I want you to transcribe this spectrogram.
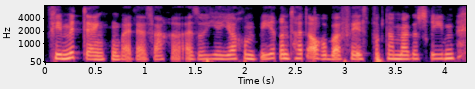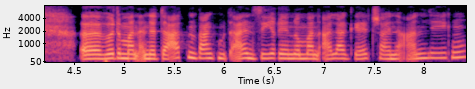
viel Mitdenken bei der Sache. Also hier Jochen Behrendt hat auch über Facebook nochmal geschrieben, äh, würde man eine Datenbank mit allen Seriennummern aller Geldscheine anlegen,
